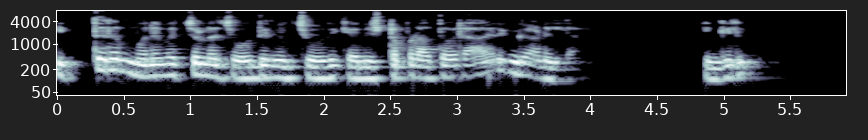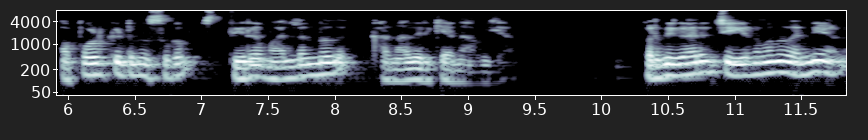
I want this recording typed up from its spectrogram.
ഇത്തരം മുനവച്ചുള്ള ചോദ്യങ്ങൾ ചോദിക്കാൻ ഇഷ്ടപ്പെടാത്തവരാരും കാണില്ല. എങ്കിലും അപ്പോൾ കിട്ടുന്ന സുഖം സ്ഥിരമല്ലെന്നത് കാണാതിരിക്കാനാവില്ല. പ്രതികാരം ചെയ്യണമെന്ന് തന്നെയാണ്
